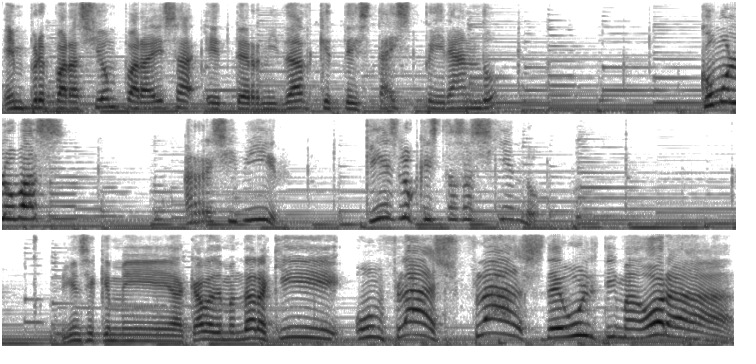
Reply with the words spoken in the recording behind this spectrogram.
en preparación para esa eternidad que te está esperando? ¿Cómo lo vas a recibir? ¿Qué es lo que estás haciendo? Fíjense que me acaba de mandar aquí un flash, flash de última hora.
